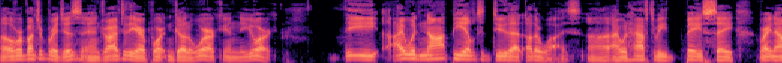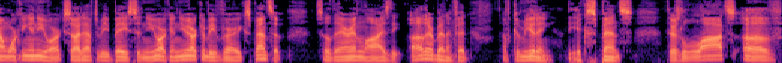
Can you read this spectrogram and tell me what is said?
uh, over a bunch of bridges and drive to the airport and go to work in New York. The I would not be able to do that otherwise. Uh, I would have to be based, say, right now I'm working in New York, so I'd have to be based in New York, and New York can be very expensive. So therein lies the other benefit of commuting, the expense. There's lots of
